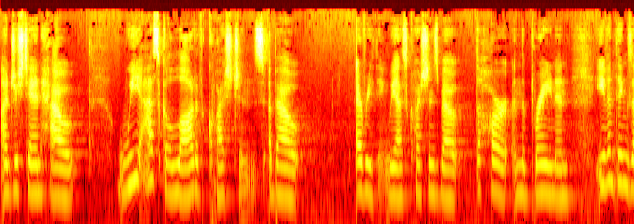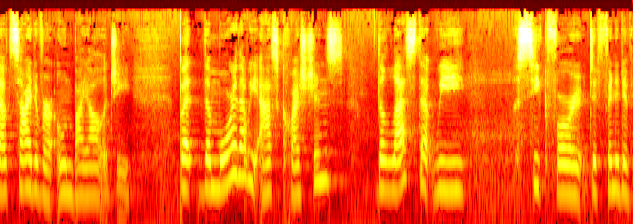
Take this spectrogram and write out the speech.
understand how we ask a lot of questions about everything. We ask questions about the heart and the brain and even things outside of our own biology. But the more that we ask questions, the less that we seek for definitive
